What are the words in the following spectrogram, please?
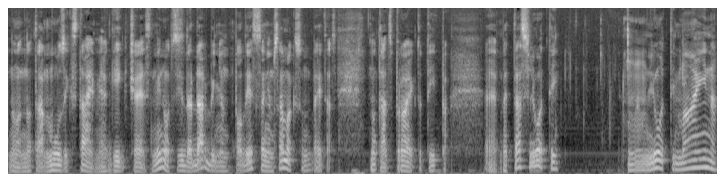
no, no tā mūzikas time, ja giga 40 minūtes izdara darbiņu un paldies, saņem samaksu un beidzās. Nu, tāds projektu tipa. Bet tas ļoti, mm, ļoti maina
